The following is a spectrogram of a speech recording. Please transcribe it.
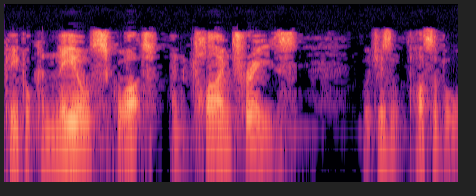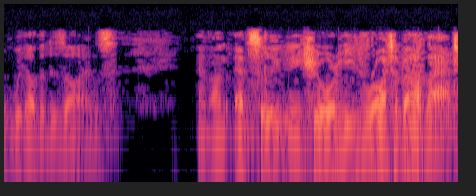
people can kneel, squat, and climb trees, which isn't possible with other designs. And I'm absolutely sure he's right about that.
